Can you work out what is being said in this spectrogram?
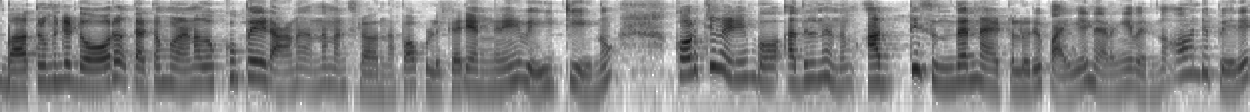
ബാത്റൂമിന്റെ ഡോറ് തട്ടുമ്പോഴാണ് അത് ഒക്കുപ്പൈഡ് ആണ് എന്ന് മനസ്സിലാവുന്നത്. അപ്പോൾ ആ പുള്ളിക്കാരി അങ്ങനെ വെയിറ്റ് ചെയ്യുന്നു. കുറച്ച് കഴിയുമ്പോൾ അതിൽ നിന്നും അതിസുന്ദരനായിട്ടുള്ളൊരു പയ്യൻ ഇറങ്ങി വരുന്നു. അവന്റെ പേര്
